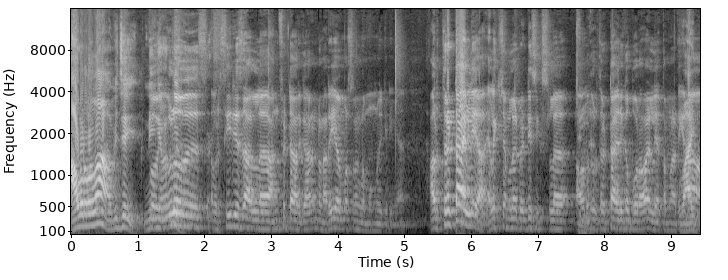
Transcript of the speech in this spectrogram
அவ்வளோதான் விஜய். நீங்க இவ்வளவு அவர் சீரியஸா இல்ல அன்ஃபிட்டா இருக்காருன்னு நிறைய விமர்சனங்களை முன் வைக்கிறீங்க. அவர் த்ரெட்டா இல்லையா? எலெக்ஷன்ல டுவெண்ட்டி சிக்ஸ்ல அவர் வந்து ஒரு த்ரெட்டா இருக்க போறாரா இல்லையா தமிழ்நாட்டுக்கு? ஏன்னா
